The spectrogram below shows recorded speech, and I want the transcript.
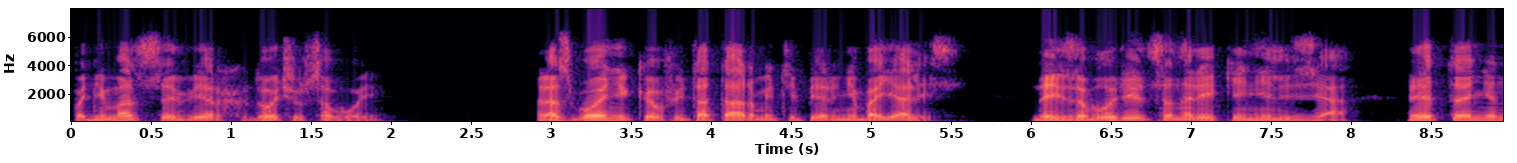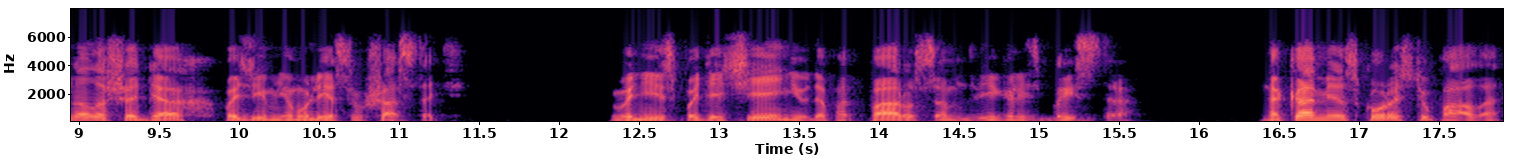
подниматься вверх до Чусовой. Разбойников и татар мы теперь не боялись, да и заблудиться на реке нельзя. Это не на лошадях по зимнему лесу шастать. Вниз по течению да под парусом двигались быстро. На Каме скорость упала.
